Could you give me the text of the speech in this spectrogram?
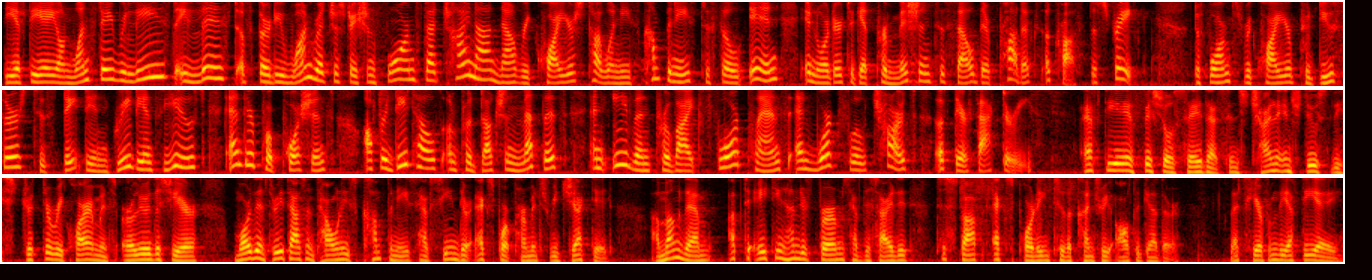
The FDA on Wednesday released a list of 31 registration forms that China now requires Taiwanese companies to fill in in order to get permission to sell their products across the strait. The forms require producers to state the ingredients used and their proportions, offer details on production methods, and even provide floor plans and workflow charts of their factories. FDA officials say that since China introduced these stricter requirements earlier this year, more than 3,000 Taiwanese companies have seen their export permits rejected. Among them, up to 1,800 firms have decided to stop exporting to the country altogether. Let's hear from the FDA.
